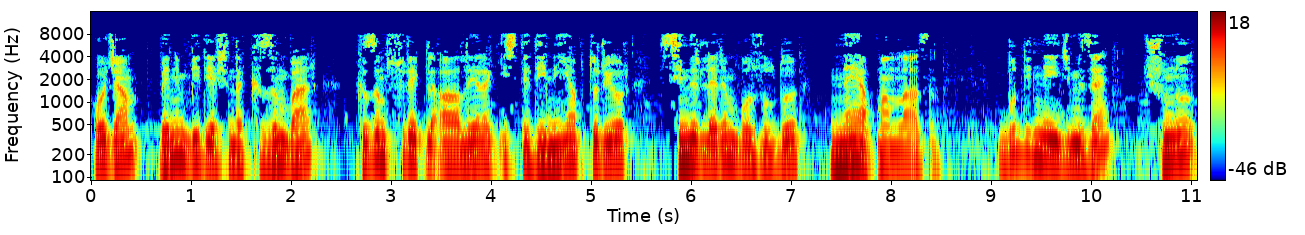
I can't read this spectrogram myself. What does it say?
Hocam benim bir yaşında kızım var. Kızım sürekli ağlayarak istediğini yaptırıyor. Sinirlerim bozuldu. Ne yapmam lazım? Bu dinleyicimize şunu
